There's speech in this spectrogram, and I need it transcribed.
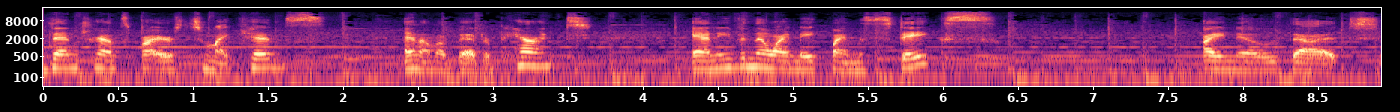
then transpires to my kids, and I'm a better parent and even though I make my mistakes, I know that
